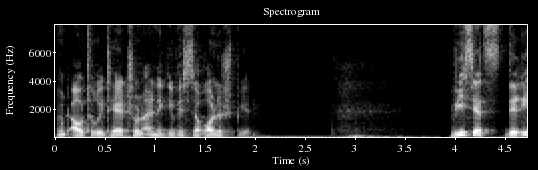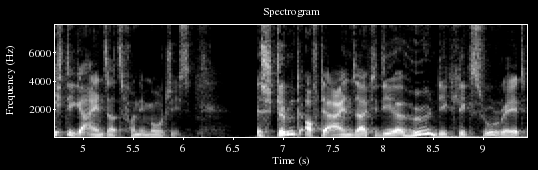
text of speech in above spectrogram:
und Autorität schon eine gewisse Rolle spielen. Wie ist jetzt der richtige Einsatz von Emojis? Es stimmt auf der einen Seite, die erhöhen die Click-Through-Rate.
